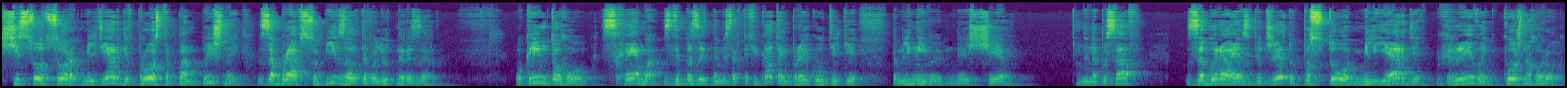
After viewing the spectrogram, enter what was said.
640 мільярдів просто пан Пишний забрав собі в золотовалютний резерв. Окрім того, схема з депозитними сертифікатами, про яку тільки там лінивий ще не написав, забирає з бюджету по 100 мільярдів гривень кожного року.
